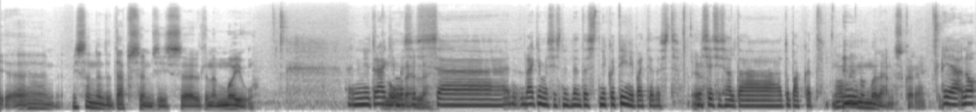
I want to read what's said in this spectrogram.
Äh, mis on nende täpsem siis äh, ütleme mõju? Nüüd räägime Noorele. siis äh,, räägime siis nüüd nendest nikotiinipatjadest, mis ei sisalda tubakat. no võime mõlemast ka rääkida. ja no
